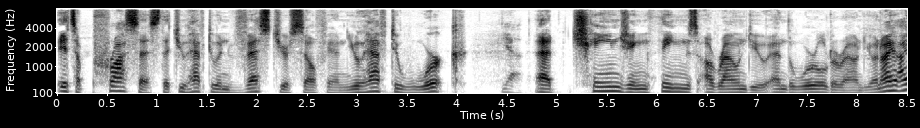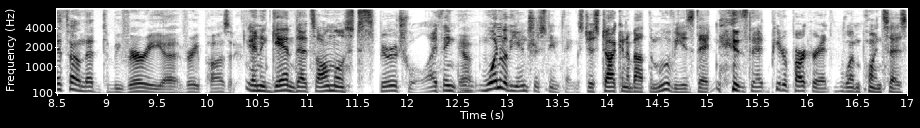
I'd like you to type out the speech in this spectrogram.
It's a process that you have to invest yourself in. You have to work Yeah. at changing things around you and the world around you. And I, I found that to be very, uh, very positive. and again that's almost spiritual i think Yeah. one of the interesting things just talking about the movie is that is that peter parker at one point says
